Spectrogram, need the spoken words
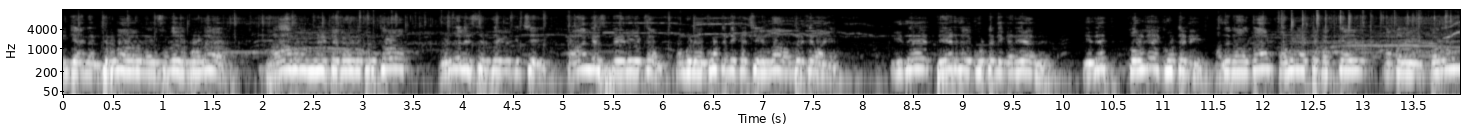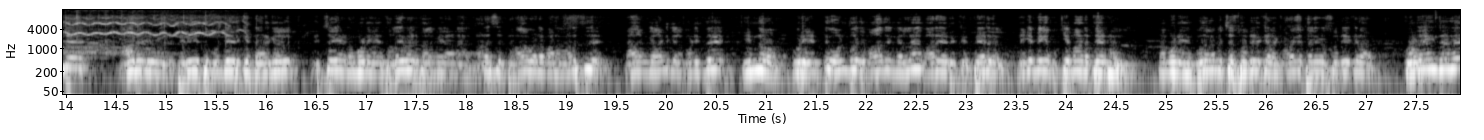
இங்க அண்ணன் திருமாவளவன் சொன்னது போல திராவிட முன்னேற்ற கழகத்திற்கும் விடுதலை சிறுத்தைகள் கட்சி காங்கிரஸ் பேர் இயக்கம் நம்முடைய கூட்டணி கட்சிகள் எல்லாம் வந்திருக்கிறாங்க. இது தேர்தல் கூட்டணி கிடையாது. இது கொள்கை கூட்டணி. அதனால்தான் தமிழ்நாட்டு மக்கள் நம்மளை தொடர்ந்து ஆதரவு தெரிவித்துக் கொண்டே இருக்கின்றார்கள். நிச்சயம் நம்முடைய தலைவர் தலைமையிலான அரசு திராவிடமான அரசு நான்கு ஆண்டுகள் முடிந்து இன்னும் ஒரு எட்டு ஒன்பது மாதங்கள்ல வர இருக்கு தேர்தல். மிக மிக முக்கியமான தேர்தல். நம்முடைய முதலமைச்சர் சொல்லியிருக்கிறார் கழக தலைவர் சொல்லியிருக்கிறார். குறைந்தது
